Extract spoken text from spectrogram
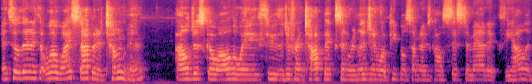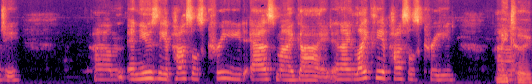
And so then I thought, well, why stop at atonement? I'll just go all the way through the different topics in religion, what people sometimes call systematic theology, um, and use the Apostles' Creed as my guide. And I like the Apostles' Creed. Me um, too.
